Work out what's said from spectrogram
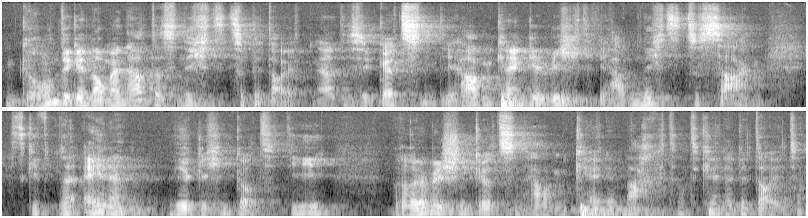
im Grunde genommen hat das nichts zu bedeuten. Ja, diese Götzen, die haben kein Gewicht, die haben nichts zu sagen. Es gibt nur einen wirklichen Gott. Die römischen Götzen haben keine Macht und keine Bedeutung.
